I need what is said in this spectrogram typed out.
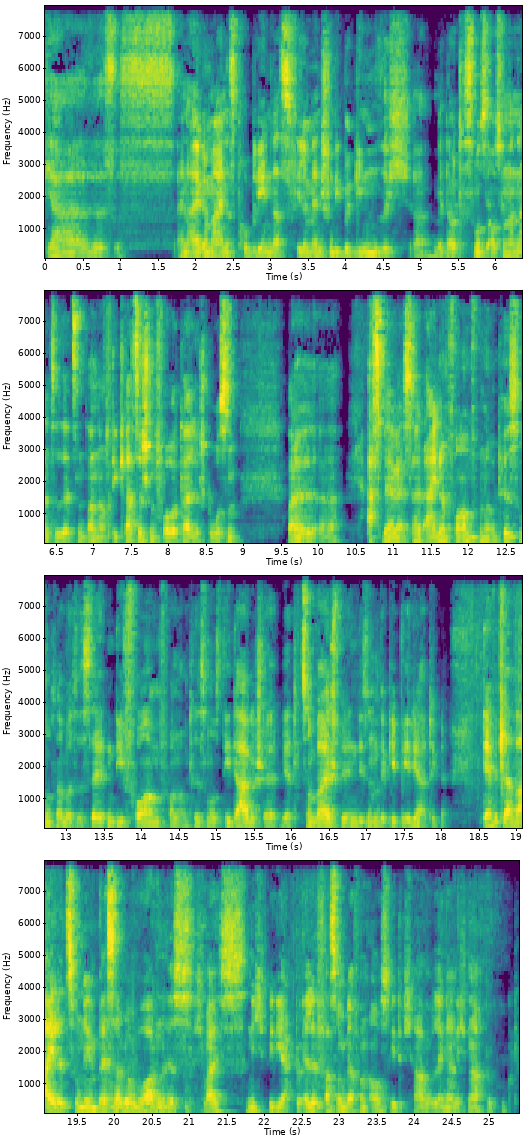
Ja, das ist ein allgemeines Problem, dass viele Menschen, die beginnen, sich äh, mit Autismus auseinanderzusetzen, dann auf die klassischen Vorurteile stoßen. Weil äh, Asperger ist halt eine Form von Autismus, aber es ist selten die Form von Autismus, die dargestellt wird. Zum Beispiel in diesem Wikipedia-Artikel, der mittlerweile zunehmend besser geworden ist. Ich weiß nicht, wie die aktuelle Fassung davon aussieht. Ich habe länger nicht nachgeguckt.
